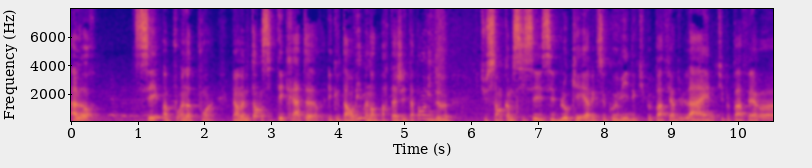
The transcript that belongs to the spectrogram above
Alors, c'est un, autre point. Mais en même temps, si tu es créateur et que tu as envie maintenant de partager, tu pas envie de. Tu sens comme si c'est bloqué avec ce Covid et que tu peux pas faire du live, que tu peux pas faire. Euh,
